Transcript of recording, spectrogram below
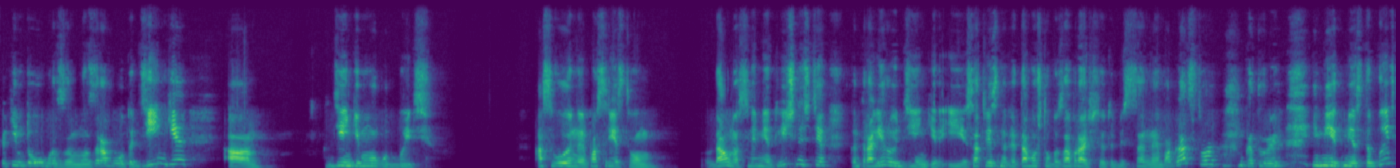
каким-то образом заработать деньги, э, деньги могут быть освоены посредством да, у нас элемент личности контролирует деньги. И, соответственно, для того, чтобы забрать все это бесценное богатство, которое имеет место быть,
